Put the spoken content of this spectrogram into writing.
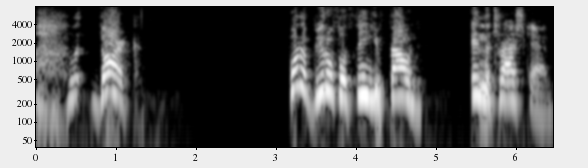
Dark. What a beautiful thing you found in the trash can.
